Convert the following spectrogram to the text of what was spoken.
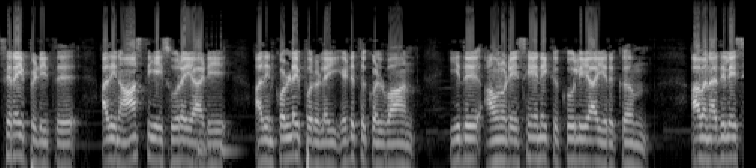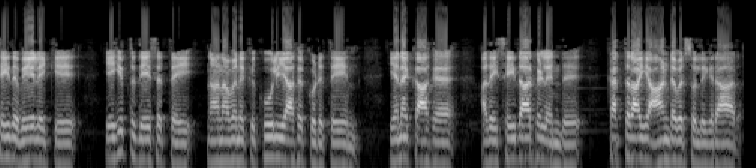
சிறைப்பிடித்து அதன் ஆஸ்தியை சூறையாடி அதன் கொள்ளைப் பொருளை எடுத்துக்கொள்வான். இது அவனுடைய சேனைக்கு கூலியாயிருக்கும். அவன் அதிலே செய்த வேலைக்கு எகிப்து தேசத்தை நான் அவனுக்கு கூலியாக கொடுத்தேன். எனக்காக அதை செய்தார்கள் என்று கர்த்தராகிய ஆண்டவர் சொல்லுகிறார்.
